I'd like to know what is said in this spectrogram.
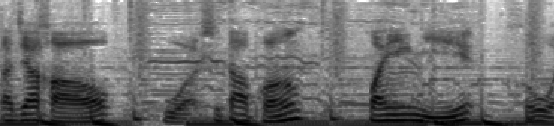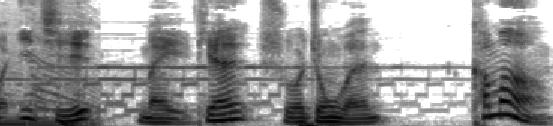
大家好，我是大鹏，欢迎你和我一起每天说中文，Come on！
